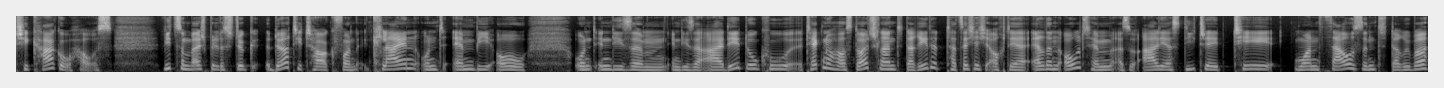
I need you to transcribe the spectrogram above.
Chicago House wie zum Beispiel das Stück Dirty Talk von Klein und MBO. Und in, diesem, in dieser ARD-Doku Techno House Deutschland, da redet tatsächlich auch der Alan Oldham, also alias DJ T1000, darüber,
